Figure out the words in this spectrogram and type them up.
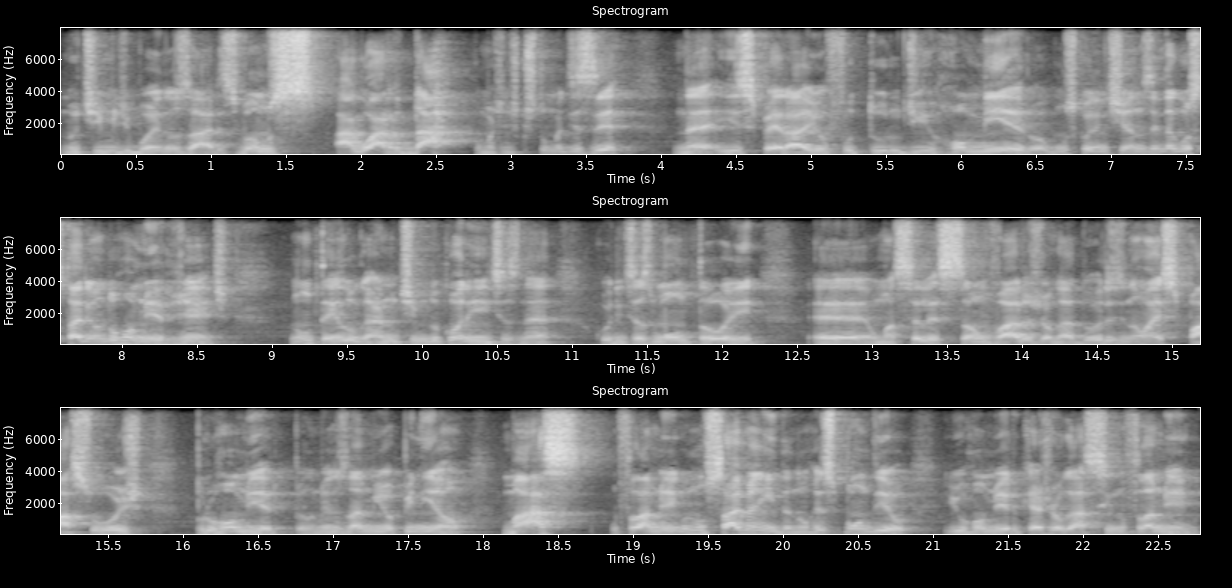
no time de Buenos Aires. Vamos aguardar, como a gente costuma dizer, né, e esperar o futuro de Romero. Alguns corintianos ainda gostariam do Romero, gente. Não tem lugar no time do Corinthians, né? O Corinthians montou aí é, uma seleção, vários jogadores e não há espaço hoje para o Romero, pelo menos na minha opinião. Mas o Flamengo não sabe ainda, não respondeu. E o Romero quer jogar assim no Flamengo.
